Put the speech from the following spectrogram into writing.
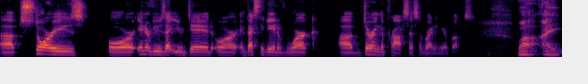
uh, stories or interviews that you did or investigative work uh, during the process of writing your books? Well, I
